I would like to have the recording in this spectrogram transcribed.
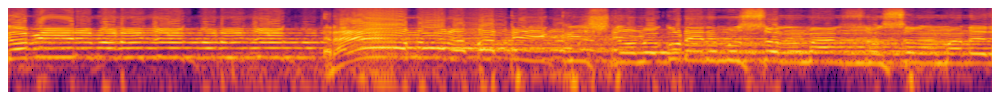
গভীর মনোযোগ মনোযোগ রে আমার মাটি কৃষ্ণনগরের মুসলমান, মুসলমানের।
